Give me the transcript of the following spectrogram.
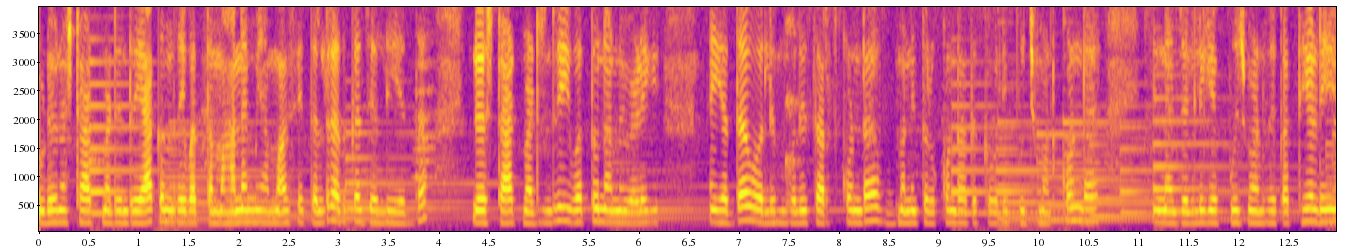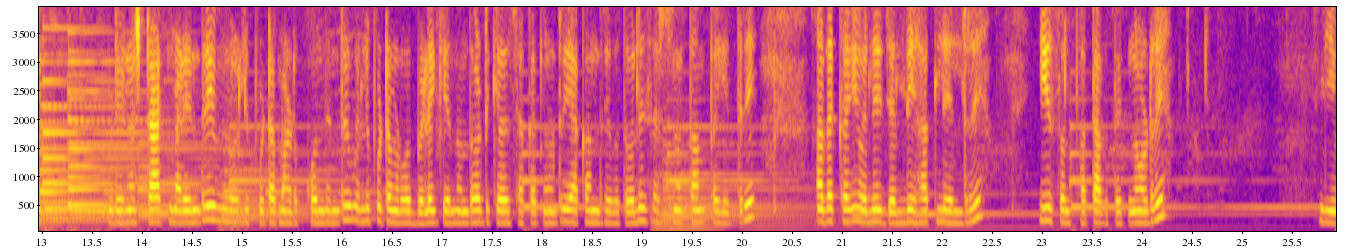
ವಿಡಿಯೋನ ಸ್ಟಾರ್ಟ್ ಮಾಡೀನಿ ರೀ. ಯಾಕಂದ್ರೆ ಇವತ್ತು ಮಹಾನವಮಿ ಅಮಾವಾಸ್ಯೆ ಐತಲ್ರಿ, ಅದಕ್ಕೆ ಜಲ್ದಿ ಎದ್ದ ವಿಡಿಯೋ ಸ್ಟಾರ್ಟ್ ಮಾಡೀನಿ ರೀ. ಇವತ್ತು ನಾನು ಬೆಳಗ್ಗೆ ಎದ್ದ ಒಲಿ ಒಲಿ ಸರ್ಸ್ಕೊಂಡ, ಮನೆ ತೊಳ್ಕೊಂಡು, ಅದಕ್ಕೆ ಒಲಿ ಪೂಜೆ ಮಾಡ್ಕೊಂಡು, ಇನ್ನು ಜಗಲಿಗೆ ಪೂಜೆ ಮಾಡ್ಬೇಕಂತ ಹೇಳಿ ವಿಡಿಯೋನ ಸ್ಟಾರ್ಟ್ ಮಾಡೀನಿ ರೀ. ಒಲಿ ಪುಟ ರೀ. ಒಲಿ ಪುಟ ಮಾಡ್ಬೋದು ಬೆಳಗ್ಗೆ ಒಂದು ದೊಡ್ಡ ಕೆಲಸ ಆಕೈತೆ ನೋಡ್ರಿ. ಯಾಕಂದ್ರೆ ಇವತ್ತು ಒಲಿ ಸರ್ಸಿನ ತಂಪಾಗಿತ್ತು ರೀ ಅದಕ್ಕಾಗಿ ಒಲಿ ಜಲ್ದಿ ಹತ್ತಲಿಲ್ರಿ ಈಗ ಸ್ವಲ್ಪ ಹತ್ತಾಗ್ತೈತೆ ನೋಡಿರಿ. ಈಗ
